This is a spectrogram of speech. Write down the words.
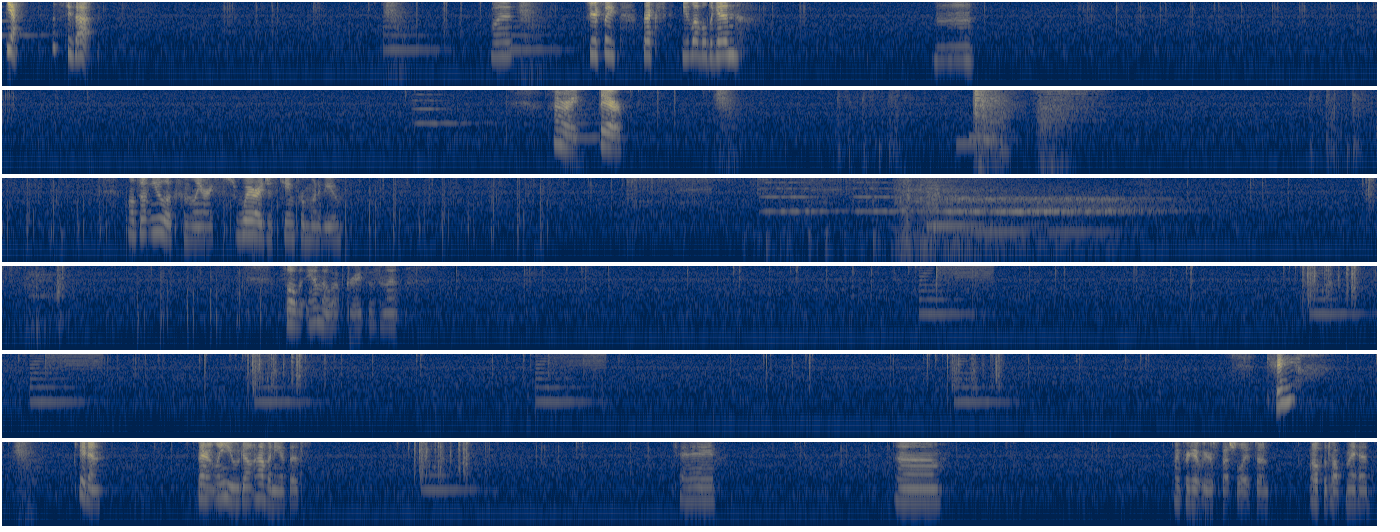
Yeah, let's do that. Seriously, Wrex, you leveled again? Hmm. Alright, there. Well, don't you look familiar. I swear I just came from one of you. It's all the ammo upgrades, isn't it? Have any of this. Okay. Um... I forget what you're specialized in. Off the top of my head.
